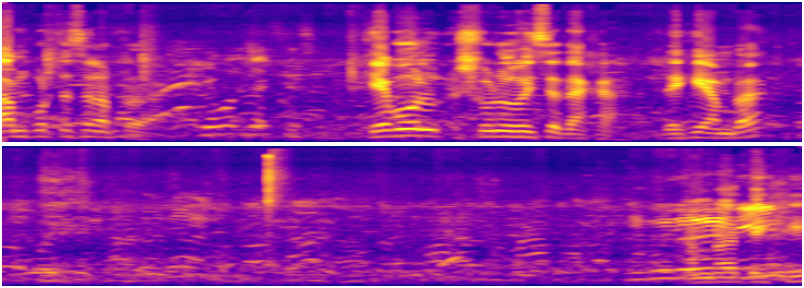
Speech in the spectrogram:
দাম করতেছেন আপনারা? কেবল কেবল শুরু হয়েছে দেখা দেখি আমরা। আমরা দেখি।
